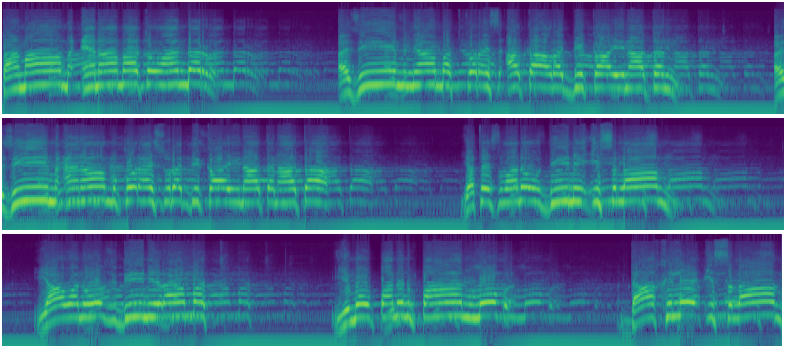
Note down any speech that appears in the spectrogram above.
تمام انعاماتو اندر، عظیم نعمت کور اس عطا رب کائناتن، عظیم انعام کور اس رب کائناتن عطا۔ یت اس ونو دین اسلام، یا ونوز دین رحمت، یمو پنن پان لوب، داخل اسلام۔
